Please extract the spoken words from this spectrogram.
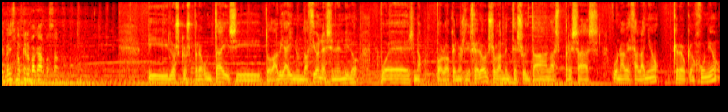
El país no quiere pagar bastante. Y los que os preguntáis si todavía hay inundaciones en el Nilo, pues no. Por lo que nos dijeron, solamente sueltan las presas una vez al año, creo que en junio,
